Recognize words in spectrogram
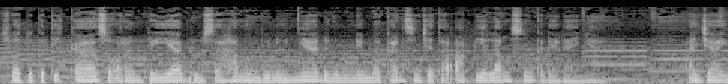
Suatu ketika seorang pria berusaha membunuhnya dengan menembakkan senjata api langsung ke dadanya. Ajaib,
